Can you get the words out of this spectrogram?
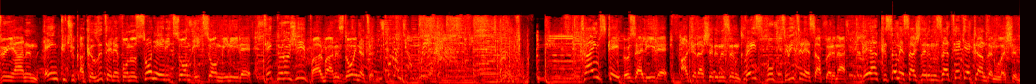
Dünyanın en küçük akıllı telefonu Sony Ericsson X10 Mini ile teknolojiyi parmağınızda oynatın. Timescape özelliğiyle arkadaşlarınızın Facebook, Twitter hesaplarına veya kısa mesajlarınıza tek ekrandan ulaşın.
